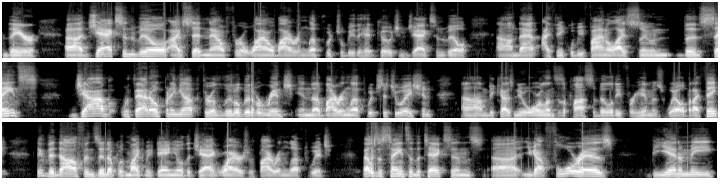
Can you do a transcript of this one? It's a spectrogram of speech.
there. Uh, Jacksonville, I've said now for a while, Byron Leftwich will be the head coach in Jacksonville. Um, that I think will be finalized soon. The Saints job with that opening up through a little bit of a wrench in the Byron Leftwich situation um, because New Orleans is a possibility for him as well. But I think I think the Dolphins end up with Mike McDaniel, the Jaguars with Byron Leftwich. That was the Saints and the Texans. Uh, you got Flores, Bieniemy,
